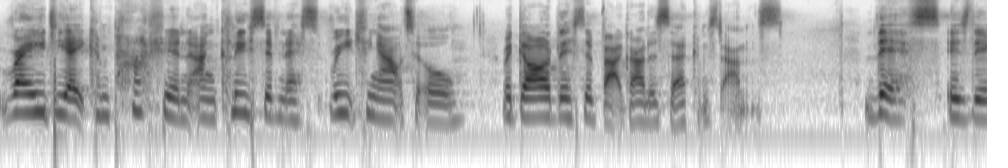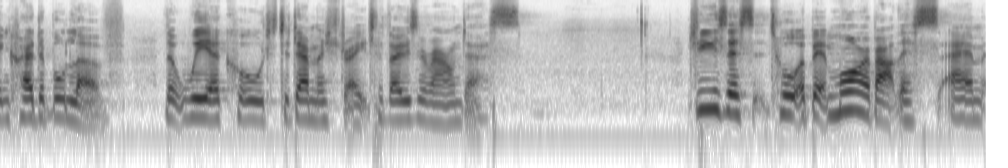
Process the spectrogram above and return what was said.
radiate compassion and inclusiveness, reaching out to all, regardless of background and circumstance. This is the incredible love that we are called to demonstrate to those around us. Jesus taught a bit more about this um,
